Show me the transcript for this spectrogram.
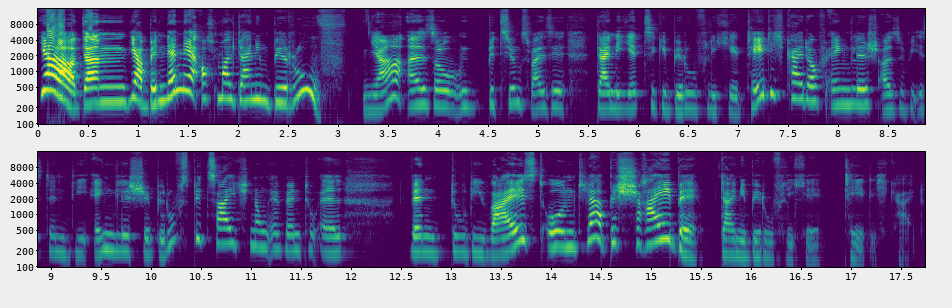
Ja, dann ja, benenne auch mal deinen Beruf. Ja, also beziehungsweise deine jetzige berufliche Tätigkeit auf Englisch. Also wie ist denn die englische Berufsbezeichnung eventuell? Wenn du die weißt und ja, beschreibe deine berufliche Tätigkeit.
